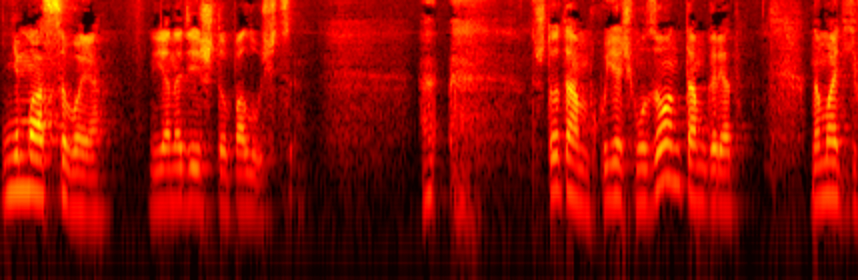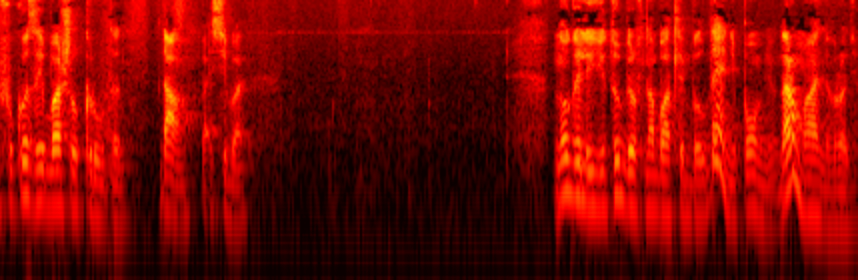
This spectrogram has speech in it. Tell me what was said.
не массовое. Я надеюсь, что получится. Что там? Хуяч музон, там говорят. На матике Фуко заебашил круто. Да, спасибо. Много ли ютуберов на батле был? Да, я не помню. Нормально вроде.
